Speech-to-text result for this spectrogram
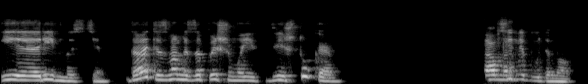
і е, рівності. Давайте з вами запишемо їх дві штуки. Всі не будемо.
